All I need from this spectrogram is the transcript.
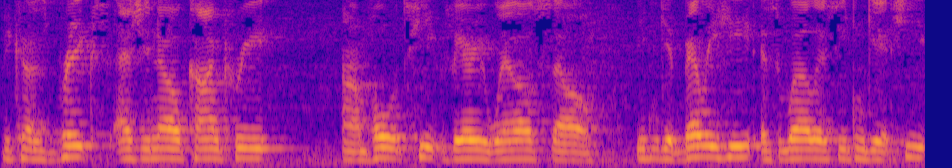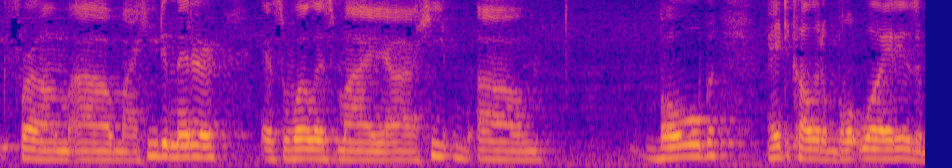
because bricks as you know concrete um, holds heat very well. So you can get belly heat as well as you can get heat from uh, my heat emitter as well as my uh, heat um, bulb. I hate to call it a bulb. Well, it is a,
